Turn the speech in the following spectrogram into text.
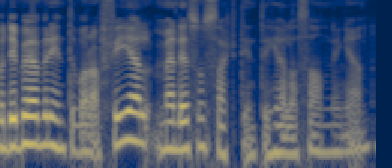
Och det behöver inte vara fel, men det är som sagt inte hela sanningen.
